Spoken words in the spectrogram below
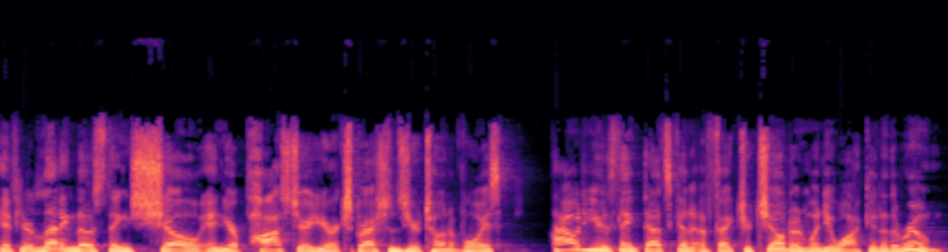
if you're letting those things show in your posture, your expressions, your tone of voice, how do you think that's going to affect your children when you walk into the room?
